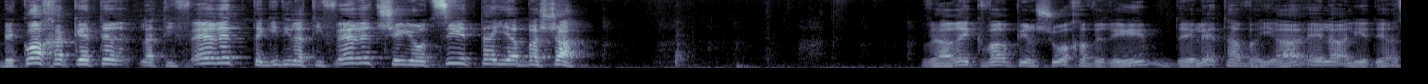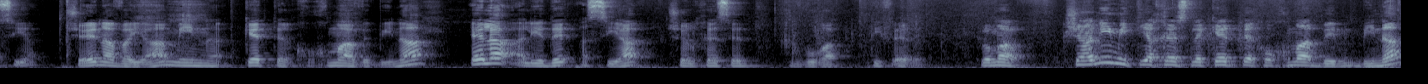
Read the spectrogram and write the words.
בכוח הכתר לתפארת, תגידי לתפארת שיוציא את היבשה. והרי כבר פירשו החברים דלת הוויה אלא על ידי עשייה. שאין הוויה מן כתר חוכמה ובינה אלא על ידי עשייה של חסד גבורה תפארת. כלומר, כשאני מתייחס לכתר חוכמה בינה,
